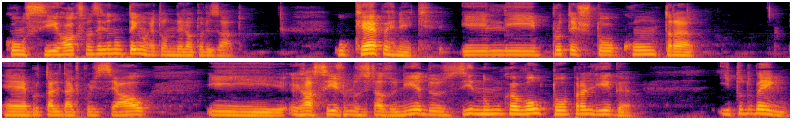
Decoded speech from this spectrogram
com o Seahawks, mas ele não tem o retorno dele autorizado. O Kaepernick, ele protestou contra é, brutalidade policial e racismo nos Estados Unidos e nunca voltou para a liga. E tudo bem,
